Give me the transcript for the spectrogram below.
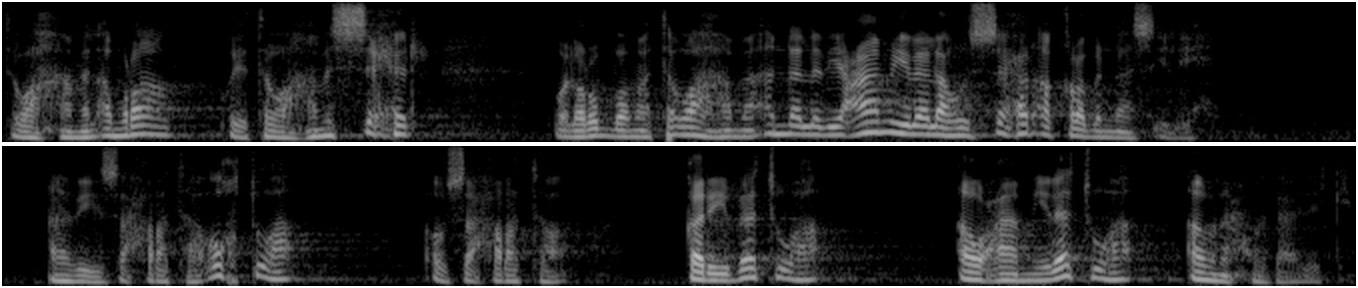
توهم الأمراض ويتوهم السحر ولربما توهم أن الذي عامل له السحر أقرب الناس إليه. هذه سحرتها أختها أو سحرتها قريبتها أو عاملتها أو نحو ذلك.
